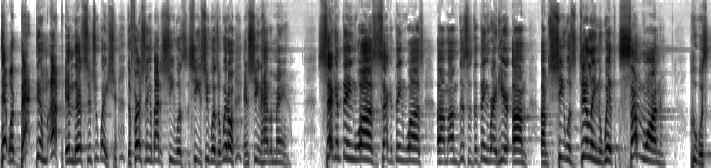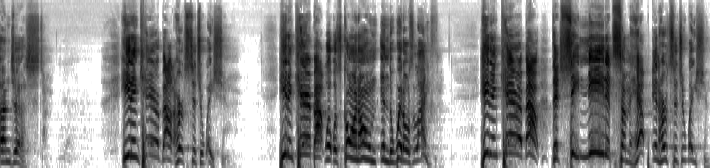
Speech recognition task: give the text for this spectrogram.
that would back them up in their situation. The first thing about it, she was she she was a widow and she didn't have a man. Second thing was second thing was um, um, this is the thing right here. Um, um, she was dealing with someone who was unjust. He didn't care about her situation. He didn't care about what was going on in the widow's life. He didn't care about that she needed some help in her situation.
